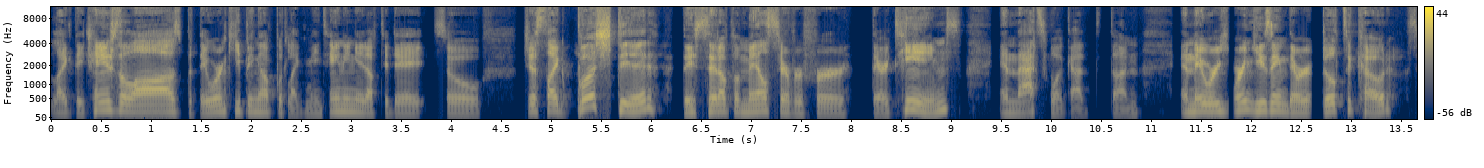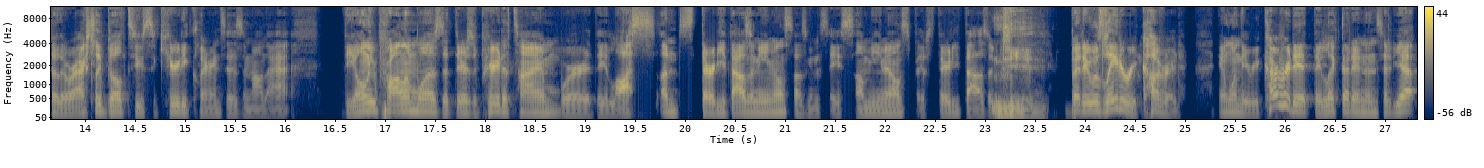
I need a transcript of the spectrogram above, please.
like they changed the laws, but they weren't keeping up with like maintaining it up to date. So just like Bush did, they set up a mail server for their teams, and that's what got done. And they were weren't using they were built to code so they were actually built to security clearances and all that. The only problem was that there's a period of time where they lost un- 30,000 emails. I was going to say some emails but it's 30,000 yeah. but it was later recovered and when they recovered it they looked at it and said yep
